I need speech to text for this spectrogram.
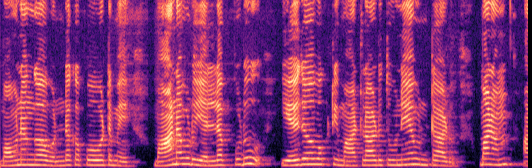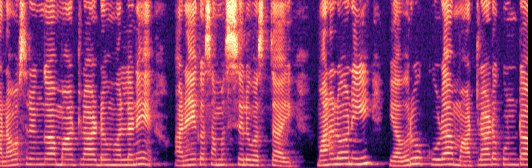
మౌనంగా ఉండకపోవటమే. మానవుడు ఎల్లప్పుడూ ఏదో ఒకటి మాట్లాడుతూనే ఉంటాడు. మనం అనవసరంగా మాట్లాడడం వల్లనే అనేక సమస్యలు వస్తాయి. మనలోని ఎవరూ కూడా మాట్లాడకుండా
